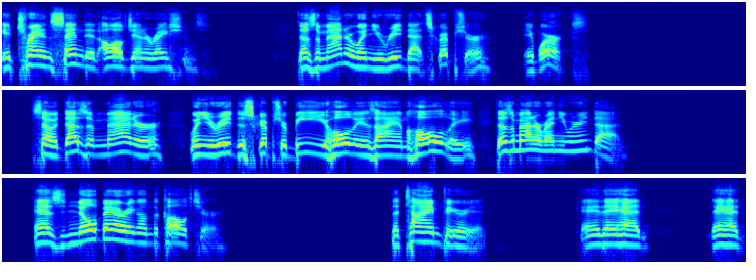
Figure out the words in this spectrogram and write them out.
it transcended all generations. Doesn't matter when you read that scripture, it works. So it doesn't matter when you read the scripture, be holy as I am holy. Doesn't matter when you read that. It has no bearing on the culture, the time period. Okay, they had they had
